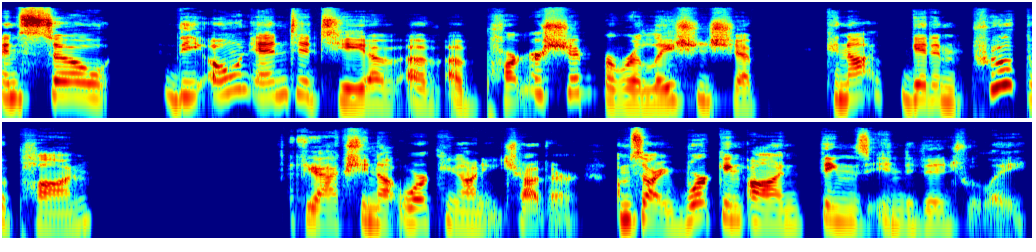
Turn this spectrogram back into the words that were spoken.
And so the own entity of, of, of partnership or relationship cannot get improved upon if you're actually not working on each other. I'm sorry, working on things individually.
